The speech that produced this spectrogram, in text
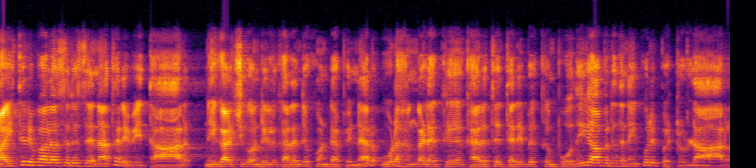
மைத்திரிபால சிறிசேனா தெரிவித்தார். நிகழ்ச்சி ஒன்றில் கலந்து கொண்ட பின்னர் ஊடகங்களுக்கு கருத்து தெரிவிக்கும் போது அவர் இதனை குறிப்பிட்டுள்ளார்.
